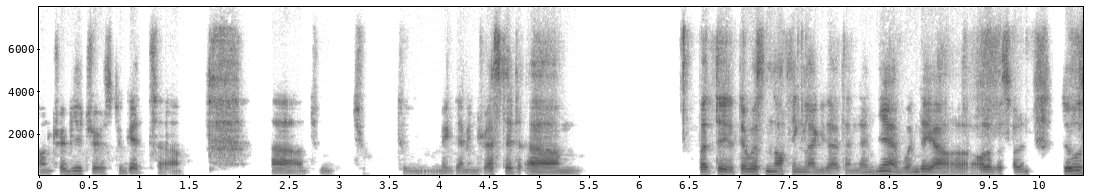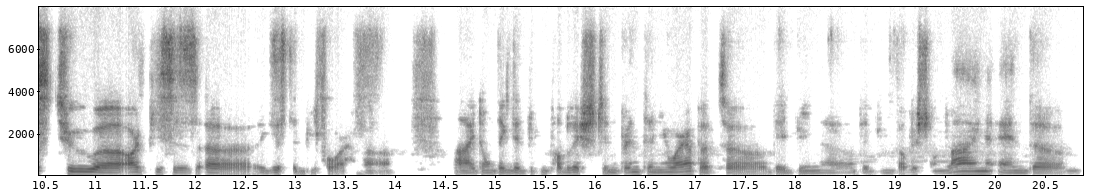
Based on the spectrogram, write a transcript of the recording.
contributors to get uh, to, to, to make them interested. Um, but the, there was nothing like that. And then, yeah, one day, uh, all of a sudden, those two uh, art pieces uh, existed before. Uh, I don't think they'd been published in print anywhere, but uh, they'd been they'd been published online, and um,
